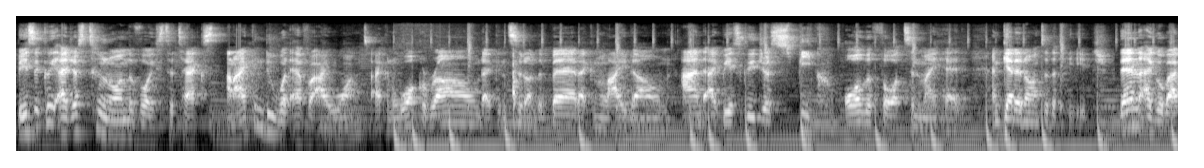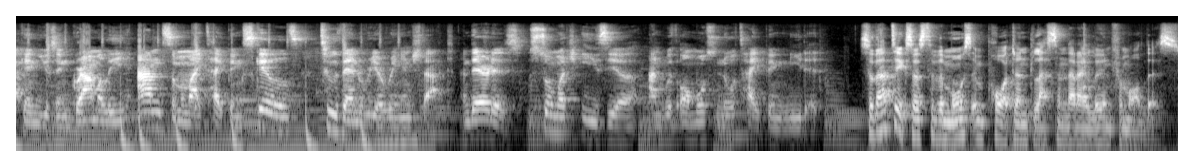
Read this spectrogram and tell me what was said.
Basically, I just turn on the voice to text and I can do whatever I want. I can walk around, I can sit on the bed, I can lie down, and I basically just speak all the thoughts in my head and get it onto the page. Then I go back in using Grammarly and some of my typing skills to then rearrange that. And there it is, so much easier and with almost no typing needed. So that takes us to the most important lesson that I learned from all this.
